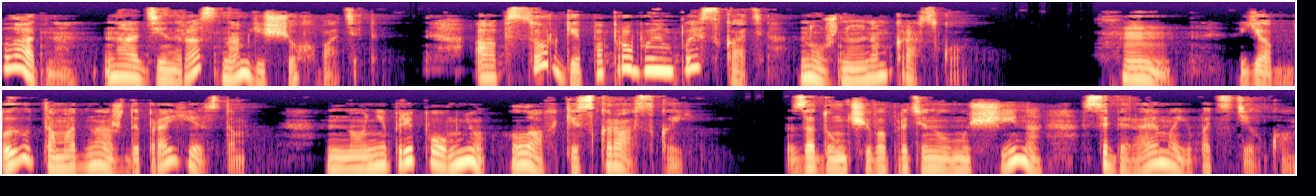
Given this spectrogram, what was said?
Ладно, на один раз нам еще хватит. А в Сорге попробуем поискать нужную нам краску. Хм, я был там однажды проездом, но не припомню лавки с краской. Задумчиво протянул мужчина, собирая мою подстилку.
